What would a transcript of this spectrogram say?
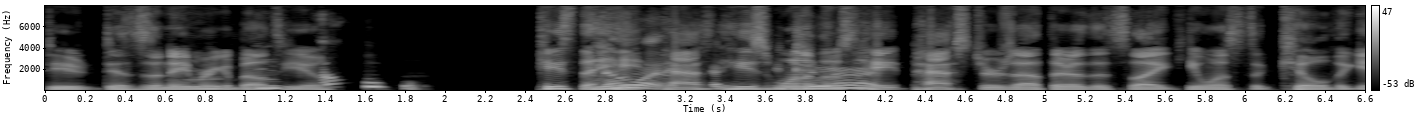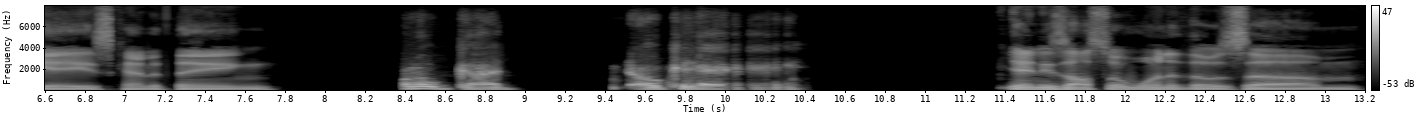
Do you, does the name ring a bell to you? no. He's the No, hate I- past. He's one of those hate pastors out there that's like he wants to kill the gays kind of thing. Oh God. Okay. And he's also one of those. Um,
